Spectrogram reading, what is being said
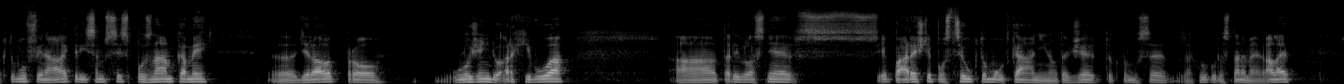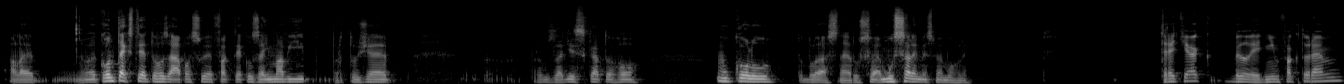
k tomu finále, který jsem si s poznámkami eh, dělal pro uložení do archivu a, a tady vlastně je pár ještě postřehů k tomu utkání, no, takže to k tomu se za chvilku dostaneme. Ale ale kontext je toho zápasu je fakt jako zajímavý, protože z hlediska toho úkolu to bylo jasné. Rusové museli, my jsme mohli. Treťák byl jedním faktorem.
